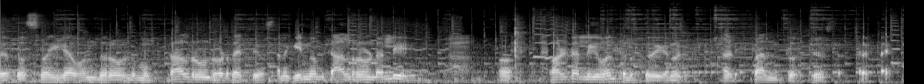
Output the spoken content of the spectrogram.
ರಥೋತ್ಸವ ಈಗ ಒಂದು ರೌಂಡ್ ಕಾಲ್ ರೌಂಡ್ ಹೊಡೆದ ದೇವಸ್ಥಾನಕ್ಕೆ ಇನ್ನೊಂದು ಕಾಲ್ ರೌಂಡ್ ಅಲ್ಲಿ ಹೊರಟಲ್ಲಿಗೆ ಬಂದು ತಲುಪ್ತದೆ ಈಗ ನೋಡಿ. ನೋಡಿ ಬಂತು. ದೇವಸ್ಥಾನ ಕರೆಕ್ಟ್ ಆಯ್ತು.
